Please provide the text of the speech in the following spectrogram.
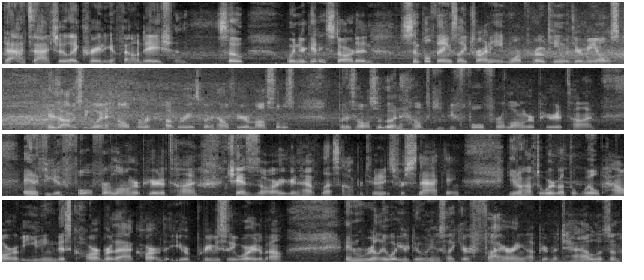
that's actually like creating a foundation. So when you're getting started, simple things like trying to eat more protein with your meals is obviously going to help for recovery, it's going to help for your muscles, but it's also going to help keep you full for a longer period of time. And if you get full for a longer period of time, chances are you're going to have less opportunities for snacking. You don't have to worry about the willpower of eating this carb or that carb that you were previously worried about. And really, what you're doing is like you're firing up your metabolism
